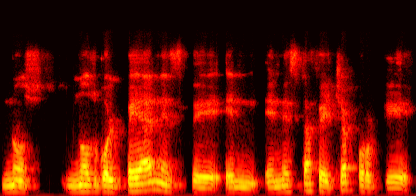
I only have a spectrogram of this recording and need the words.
nos, nos golpean este, en, en esta fecha porque,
